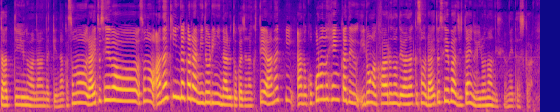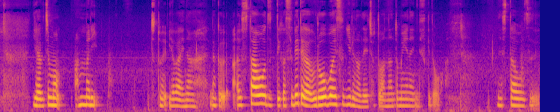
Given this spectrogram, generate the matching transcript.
だっていうのはなんだっけ？なんかそのライトセーバーを、そのアナキンだから緑になるとかじゃなくて、アナキン、あの心の変化で色が変わるのではなく、そのライトセーバー自体の色なんですよね、確か。いやうちもあんまりちょっとやばいな。なんか「スター・ウォーズ」っていうか全てがうろ覚えすぎるのでちょっと何とも言えないんですけど「ね、スター・ウォーズ」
